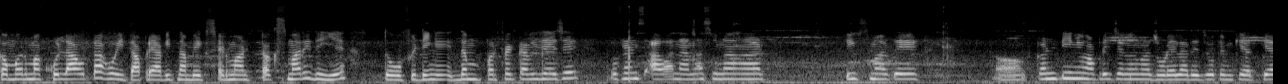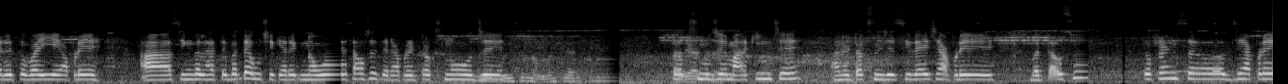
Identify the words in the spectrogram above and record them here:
કમરમાં ખોલા આવતા હોય, તો આપણે આવી રીતના બેક સાઈડમાં ટક્સ મારી દઈએ, તો ફિટિંગ એકદમ પરફેક્ટ આવી જાય છે. તો ફ્રેન્ડ્સ આવા નાના સૂના ટિપ્સ માટે કન્ટિન્યુ આપણી ચેનલમાં જોડેલા રહેજો. કેમ કે અત્યારે તો ભાઈ આપણે આ સિંગલ હાથે બતાવ્યું છે, ક્યારેક નવો આવશે, ત્યારે આપણે ટક્સનો જે ટક્સનું જે માર્કિંગ છે અને ટક્સની જે સિલાઈ છે આપણે બતાવશું. તો ફ્રેન્ડ્સ જે આપણે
